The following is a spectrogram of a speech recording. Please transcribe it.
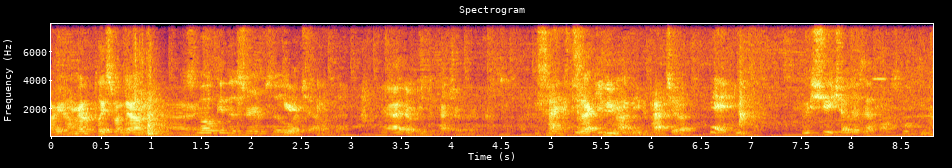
Okay, I'm gonna place one down. Uh, Smoke in this room, so Here. watch out. Yeah, I don't need to patch up right now. Zach, Zach, you do not need to patch up. Hey, we shoot each other, is that possible? No.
